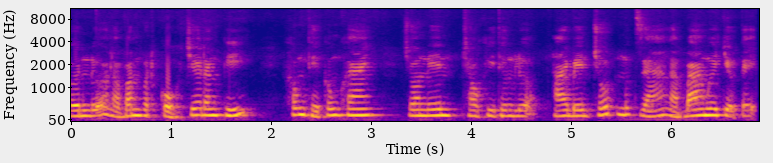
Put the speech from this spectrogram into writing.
Hơn nữa là văn vật cổ chưa đăng ký, không thể công khai, cho nên sau khi thương lượng, hai bên chốt mức giá là 30 triệu tệ.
